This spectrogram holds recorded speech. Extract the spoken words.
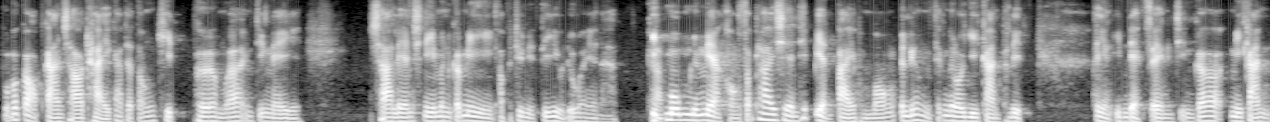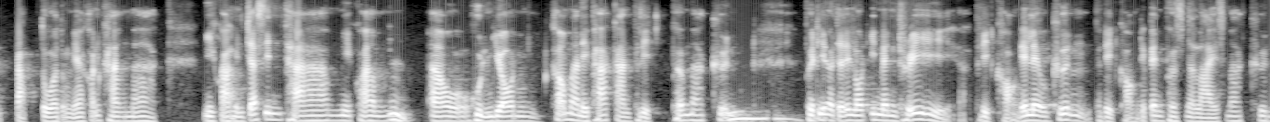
ผู้ประกอบการชาวไทยก็อาจจะต้องคิดเพิ่มว่าจริงๆใน challenge นี้มันก็มี opportunity อยู่ด้วยนะครับ อีกมุมหนึงเนี่ยของ supply chain ที่เปลี่ยนไปผมมองว่าเป็นเรื่องของเทคโนโลยีการผลิตแต่อย่าง Index เองจริงๆก็มีการปรับตัวตรงเนี้ยค่อนข้างมาก มีความครับเป็น just in time มีความอืมเอาหุ่นยนต์เข้ามาในภาคการผลิตเพิ่มมากขึ้น เพื่อที่เราจะได้ลด inventory ผลิตของได้เร็วขึ้น ผลิตของได้เป็น personalize มากขึ้น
